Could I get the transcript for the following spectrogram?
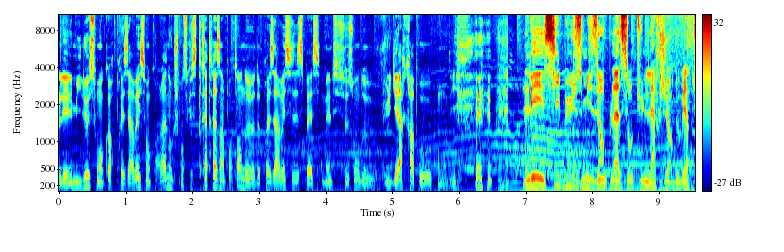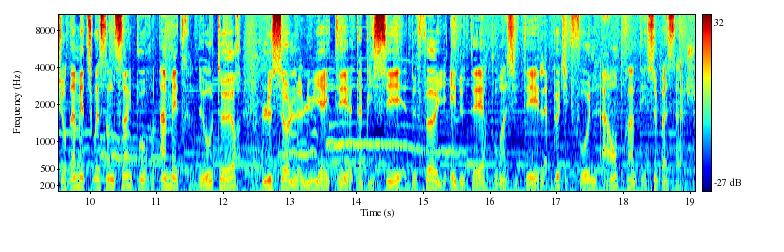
les milieux sont encore préservés, sont encore là. Donc je pense que c'est très très important de, préserver ces espèces, même si ce sont de vulgaires crapauds, comme on dit. les six buses mises en place ont une largeur d'ouverture d'un mètre 65 pour un mètre de hauteur. Le sol, lui, a été tapissé de feuilles et de terre pour inciter la petite faune à emprunter ce passage.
